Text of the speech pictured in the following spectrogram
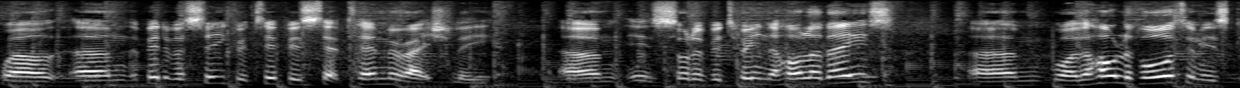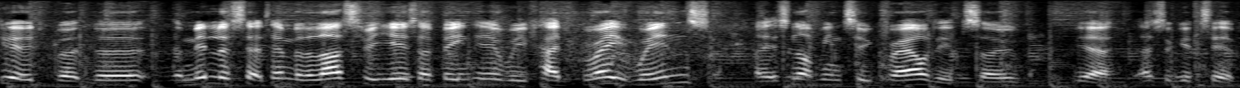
Well, um, a bit of a secret tip is September actually. Um, it's sort of between the holidays. Um, well, the whole of autumn is good, but the, the middle of September, the last three years I've been here, we've had great winds, and it's not been too crowded, so yeah, that's a good tip.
